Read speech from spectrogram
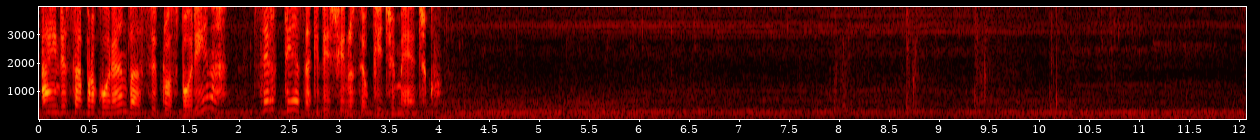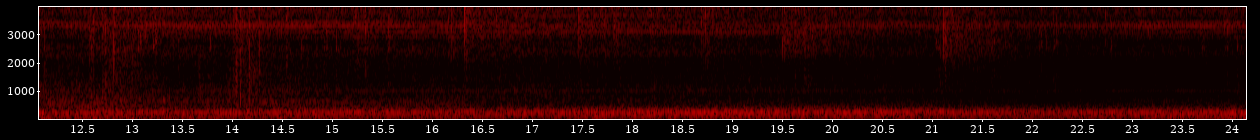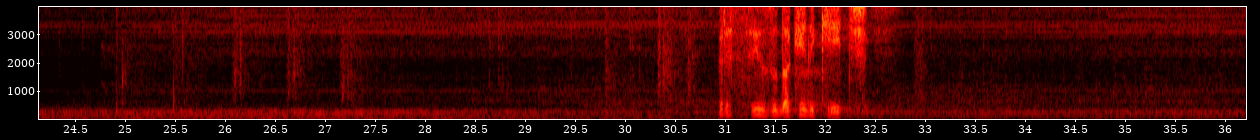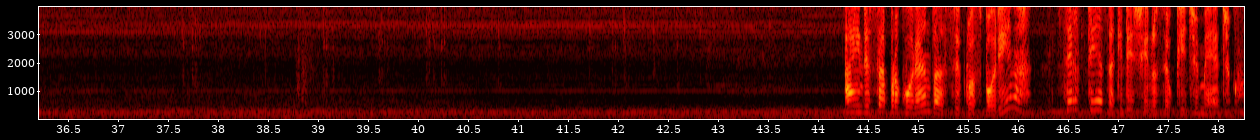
Ainda está procurando a ciclosporina? Certeza que deixei no seu kit médico. Preciso daquele kit. Ainda está procurando a ciclosporina? Certeza que deixei no seu kit médico.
